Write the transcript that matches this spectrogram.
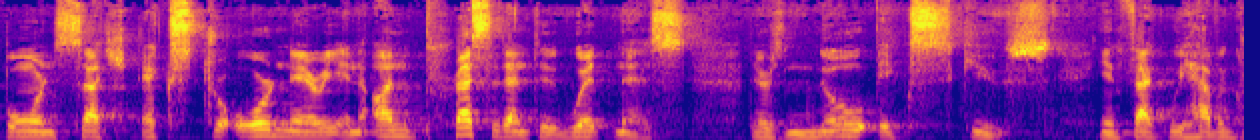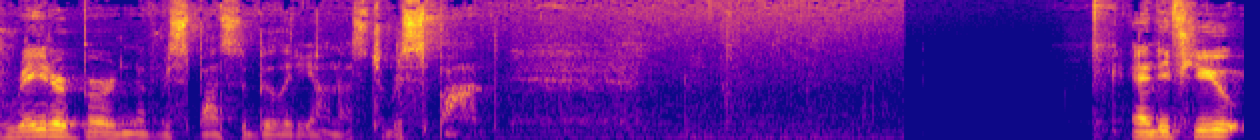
borne such extraordinary and unprecedented witness, there's no excuse. In fact, we have a greater burden of responsibility on us to respond. And if you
